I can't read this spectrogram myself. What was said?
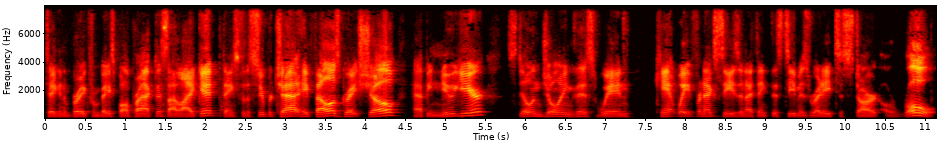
Taking a break from baseball practice. I like it. Thanks for the super chat. Hey, fellas, great show. Happy New Year. Still enjoying this win. Can't wait for next season. I think this team is ready to start a roll.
